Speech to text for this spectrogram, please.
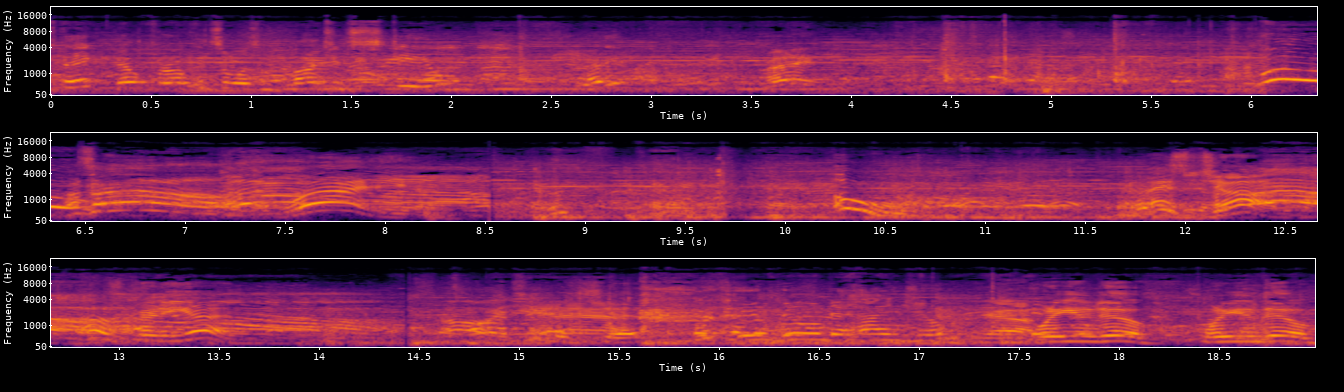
thick, built for open source and blunted steel. Ready? Ready? Woo! What's Nice job. That was pretty good. Oh, yeah. Shit. Put the balloon behind you. What are you gonna do? What are you gonna do?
